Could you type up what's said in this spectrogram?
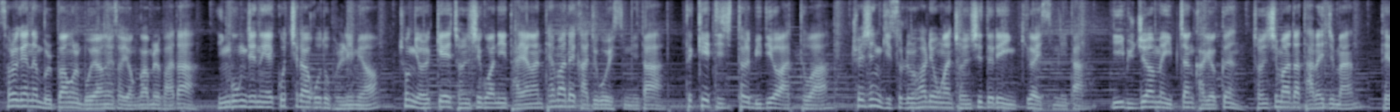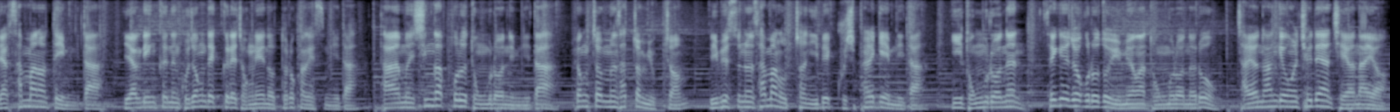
설계는 물방울 모양에서 영감을 받아 인공지능의 꽃이라고도 불리며 총 10개의 전시관이 다양한 테마를 가지고 있습니다. 특히 디지털 미디어 아트와 최신 기술을 활용한 전시들의 인기가 있습니다. 이 뮤지엄의 입장 가격은 전시마다 다르지만 대략 3만원대입니다. 예약 링크는 고정 댓글에 정리해 놓도록 하겠습니다. 다음은 싱가포르 동물원입니다. 평점은 4.6점, 리뷰수는 45,298개입니다. 이 동물원은 세계적으로도 유명한 동물원으로 자연 환경을 최대한 재현하여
